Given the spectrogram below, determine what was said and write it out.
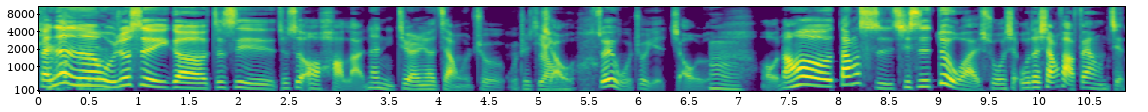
反正呢，我就是一个，就是就是哦，好啦，那你既然要这样，我就我就交，交所以我就也交了。嗯，哦，然后当时其实对我来说，我的想法非常简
